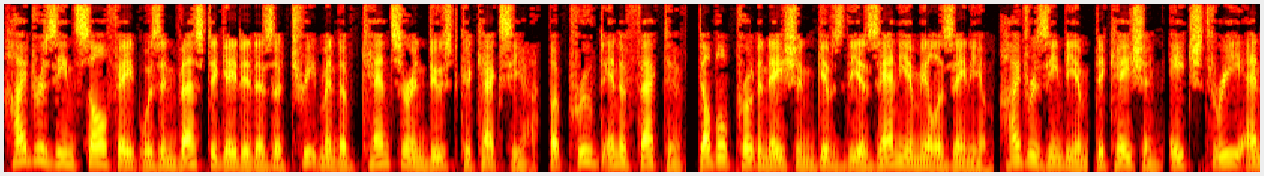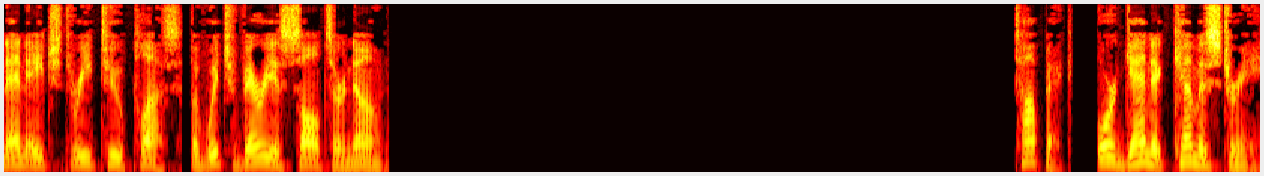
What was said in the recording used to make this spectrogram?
Hydrazine sulfate was investigated as a treatment of cancer-induced cachexia, but proved ineffective. Double protonation gives the azanium hydrazinium dication H3NNH32+, of which various salts are known. Topic: Organic chemistry.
